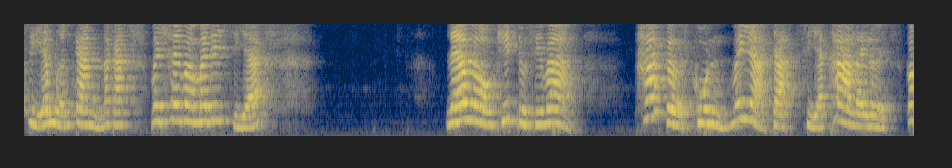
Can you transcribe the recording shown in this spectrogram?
เสียเหมือนกันนะคะ ไม่ใช่ว่าไม่ได้เสีย แล้วลองคิดดูสิว่า ถ้าเกิดคุณไม่อยากจะเสียค่าอะไรเลย ก็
